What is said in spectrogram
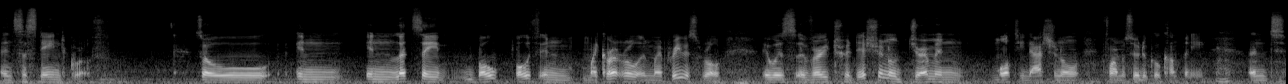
and sustained growth. So in in let's say both both in my current role and my previous role, it was a very traditional German multinational pharmaceutical company, and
